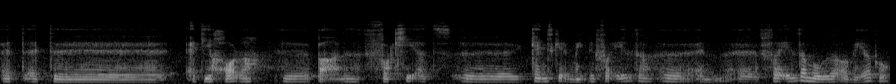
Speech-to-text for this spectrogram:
at, at, øh, at de holder øh, barnet forkert. Øh, ganske almindelig forældre, øh, en øh, forældremåde at være på.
